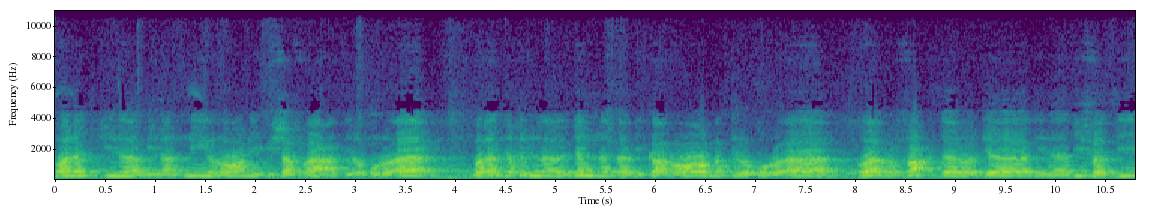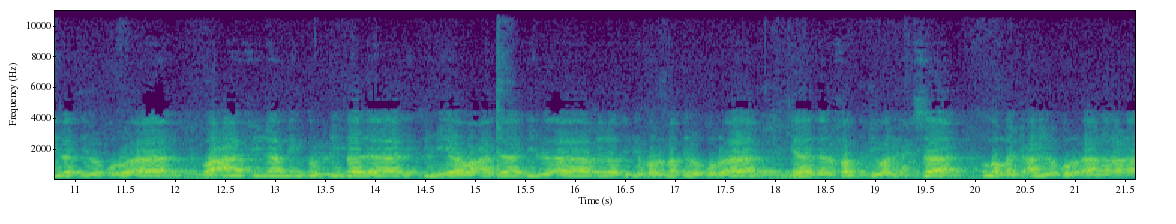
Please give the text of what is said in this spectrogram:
ونجنا من النيران بشفاعة القرآن وأدخلنا الجنة بكرامة القرآن وارفع درجاتنا بفضيلة القرآن وعافنا من كل بلاء الدنيا وعذاب الآخرة بحرمة القرآن. يا ذا الفضل والإحسان اللهم اجعل القرآن لنا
